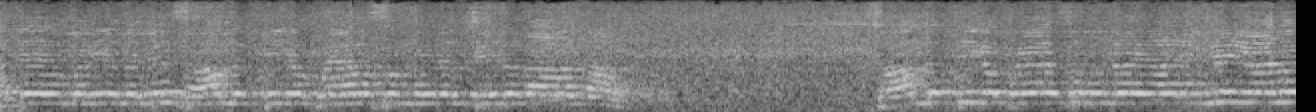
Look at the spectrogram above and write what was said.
അദ്ദേഹം പറയുന്നത് സാമ്പത്തിക പ്രയാസം മൂലം ചെയ്തതാണെന്നാണ്. സാമ്പത്തിക പ്രയാസമുണ്ടായാൽ ഇങ്ങനെയാണോ?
